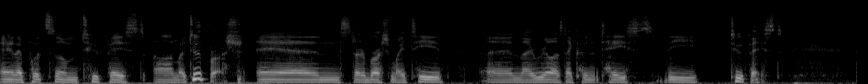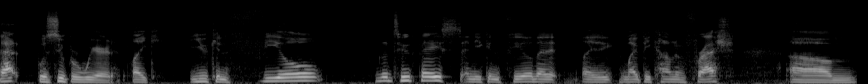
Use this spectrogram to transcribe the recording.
And I put some toothpaste on my toothbrush and started brushing my teeth. And I realized I couldn't taste the toothpaste. That was super weird. Like, you can feel the toothpaste and you can feel that it like, might be kind of fresh, um,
